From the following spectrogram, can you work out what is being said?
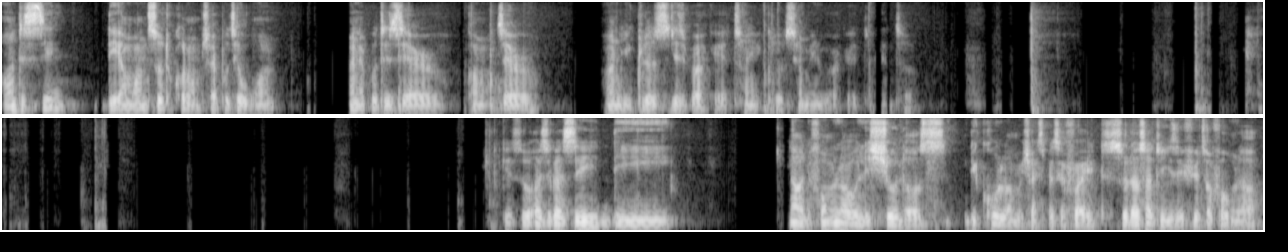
I want to see the amount sold column, so I put a one. And I put a zero, comma zero. And you close this bracket and you close your main bracket. Enter. Okay, so as you can see, the now the formula only showed us the column which I specified. So that's how to use a filter formula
